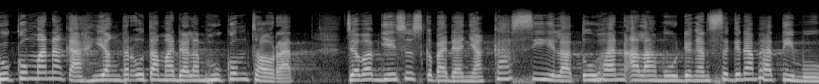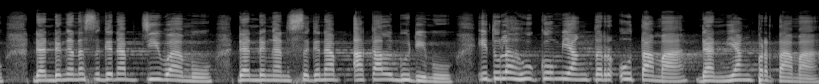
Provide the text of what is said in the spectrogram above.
hukum manakah yang terutama dalam hukum Taurat? Jawab Yesus kepadanya, kasihilah Tuhan Allahmu dengan segenap hatimu dan dengan segenap jiwamu dan dengan segenap akal budimu. Itulah hukum yang terutama dan yang pertama.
